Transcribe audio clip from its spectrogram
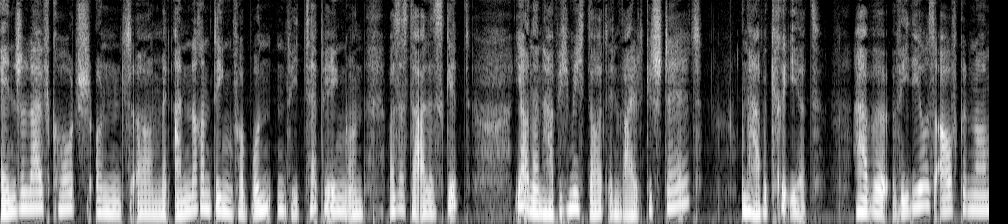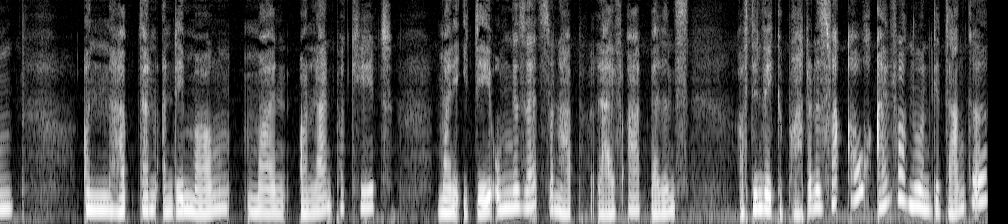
Angel Life Coach und äh, mit anderen Dingen verbunden, wie Tapping und was es da alles gibt. Ja, und dann habe ich mich dort in den Wald gestellt und habe kreiert, habe Videos aufgenommen und habe dann an dem Morgen mein Online-Paket, meine Idee umgesetzt und habe Life Art Balance auf den Weg gebracht. Und es war auch einfach nur ein Gedanke,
